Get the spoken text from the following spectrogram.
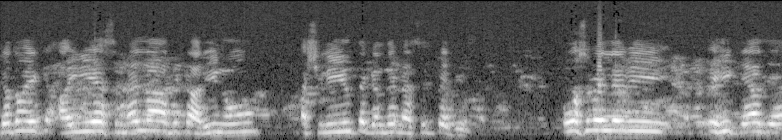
ਜਦੋਂ ਇੱਕ ਆਈਏਐਸ ਮਹਿਲਾ ਅਧਿਕਾਰੀ ਨੂੰ ਅਸ਼ਲੀਲ ਤੇ ਗੰਦੇ ਮੈਸੇਜ ਭੇਜੇ। ਉਸ ਵੇਲੇ ਵੀ ਇਹੀ ਕਿਹਾ ਗਿਆ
